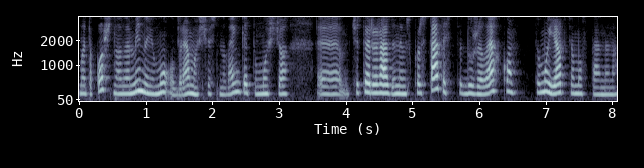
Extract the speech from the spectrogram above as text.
ми також на заміну йому оберемо щось новеньке, тому що 4 рази ним скористатись це дуже легко. Тому я в цьому впевнена.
